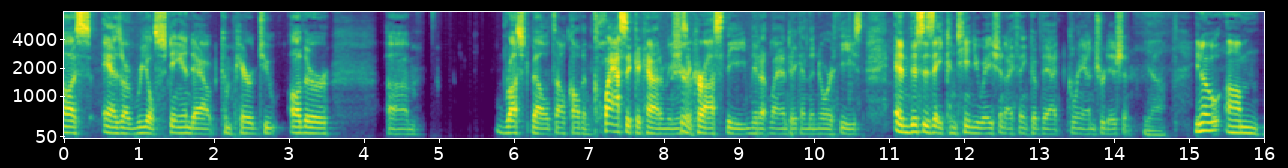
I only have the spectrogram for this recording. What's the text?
us as a real standout compared to other um, Rust Belt, I'll call them classic economies sure. across the mid Atlantic and the Northeast. And this is a continuation, I think, of that grand tradition. Yeah. You know, um,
